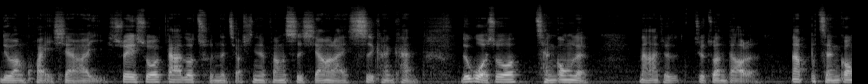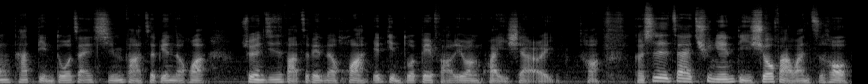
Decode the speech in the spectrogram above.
六万块以下而已，所以说大家都存着侥幸的方式想要来试看看，如果说成功了，那就就赚到了；那不成功，他顶多在刑法这边的话，税源稽征法这边的话，也顶多被罚六万块以下而已。好，可是，在去年底修法完之后，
